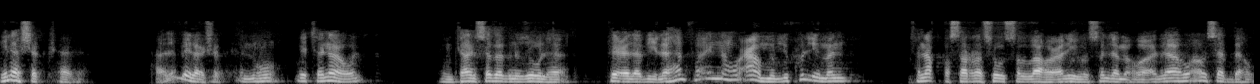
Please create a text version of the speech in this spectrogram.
بلا شك هذا. هذا بلا شك. أنه يتناول إن كان سبب نزولها فعل أبي لهب فإنه عام لكل من تنقص الرسول صلى الله عليه وسلم وأذاه أو سبه.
